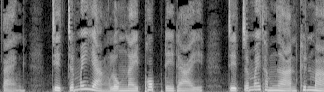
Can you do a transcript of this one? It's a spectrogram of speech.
แต่ง จิตจะไม่หยั่งลงในภพใด ๆ จิตจะไม่ทำงานขึ้นมา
